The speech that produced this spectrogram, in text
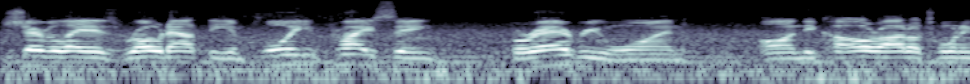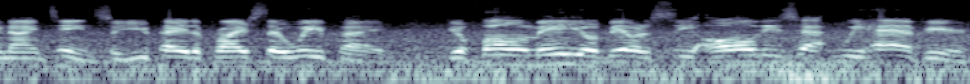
Chevrolet has rolled out the employee pricing for everyone on the Colorado 2019. So you pay the price that we pay. If you'll follow me, you'll be able to see all these we have here.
